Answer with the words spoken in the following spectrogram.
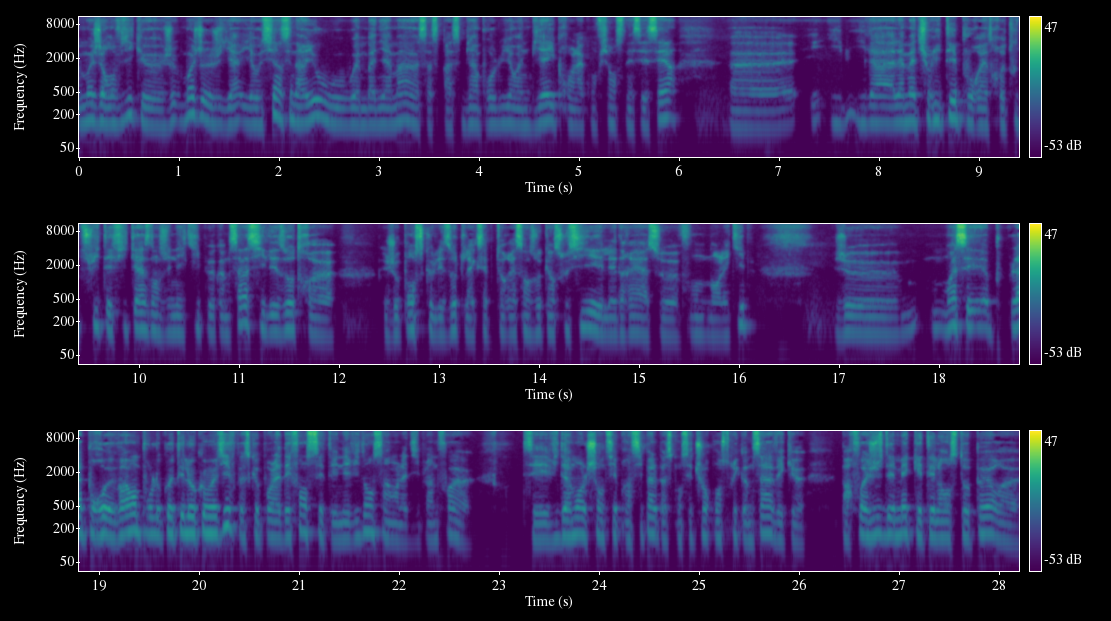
moi j'ai envie que. Moi, il y, a aussi un scénario où Mbanyama, ça se passe bien pour lui en NBA, il prend la confiance nécessaire. Euh, il, a la maturité pour être tout de suite efficace dans une équipe comme ça. Si les autres, euh, je pense que les autres l'accepteraient sans aucun souci et l'aideraient à se fondre dans l'équipe. Je, moi, c'est là pour vraiment pour le côté locomotive, parce que pour la défense, c'était une évidence. Hein, on l'a dit plein de fois. C'est évidemment le chantier principal parce qu'on s'est toujours construit comme ça, avec euh, parfois juste des mecs qui étaient là en stopper. Euh,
